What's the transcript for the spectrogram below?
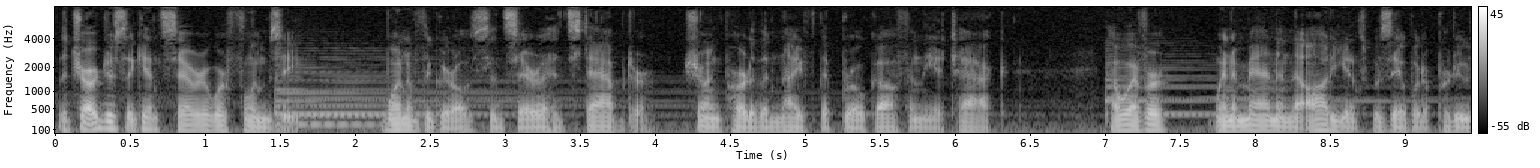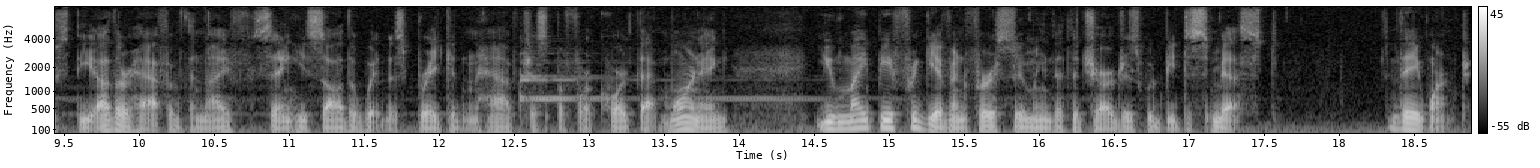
The charges against Sarah were flimsy, one of the girls said Sarah had stabbed her, showing part of the knife that broke off in the attack. However, when a man in the audience was able to produce the other half of the knife, saying he saw the witness break it in half just before court that morning, you might be forgiven for assuming that the charges would be dismissed. They weren't.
